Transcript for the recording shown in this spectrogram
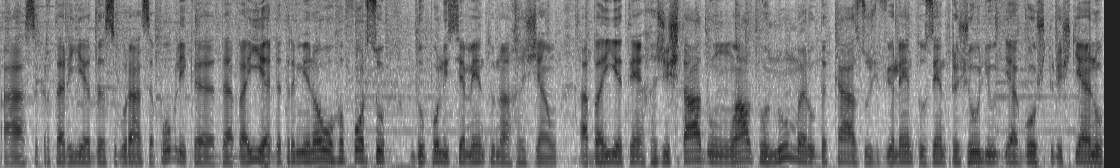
A Secretaria de Segurança Pública da Bahia determinou o reforço do policiamento na região. A Bahia tem registrado um alto número de casos violentos entre julho e agosto deste ano,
